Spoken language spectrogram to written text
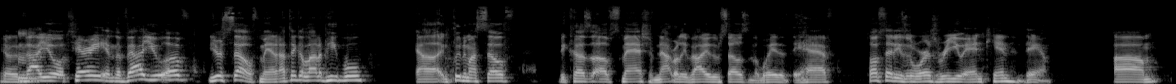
you know, the value of Terry and the value of yourself, man. I think a lot of people, uh, including myself, because of Smash, have not really valued themselves in the way that they have. Plus, said he's the worst Ryu and Ken. Damn. Um.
